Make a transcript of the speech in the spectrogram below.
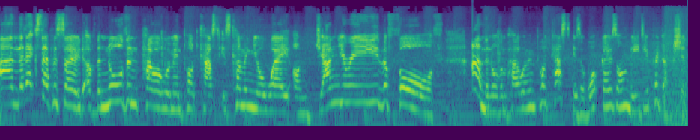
And the next episode of the Northern Power Women podcast is coming your way on January the 4th. And the Northern Power Women podcast is a What Goes On media production.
